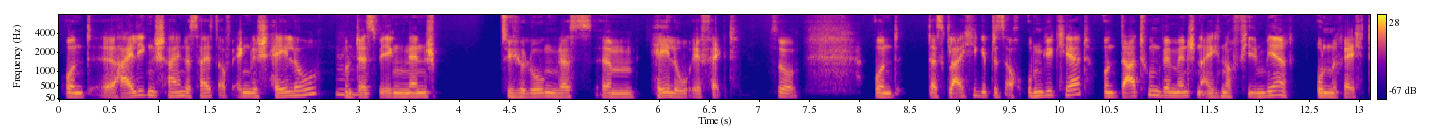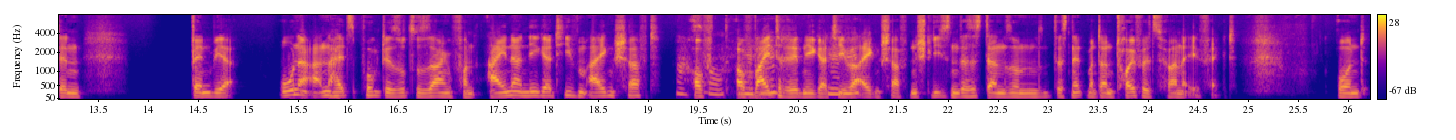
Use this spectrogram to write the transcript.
Und äh, Heiligenschein, das heißt auf Englisch Halo. Mhm. Und deswegen nennen Psychologen das ähm, Halo-Effekt. So. Und das Gleiche gibt es auch umgekehrt. Und da tun wir Menschen eigentlich noch viel mehr Unrecht. Denn wenn wir ohne Anhaltspunkte sozusagen von einer negativen Eigenschaft so. auf, auf mhm. weitere negative mhm. Eigenschaften schließen. Das ist dann so ein, das nennt man dann Teufelshörner-Effekt. Und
